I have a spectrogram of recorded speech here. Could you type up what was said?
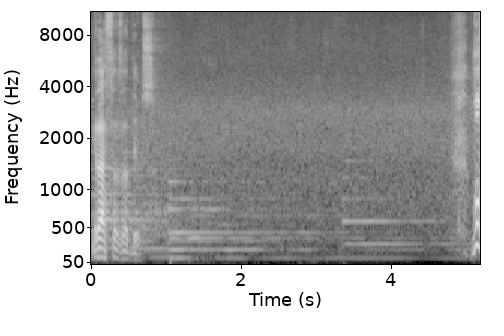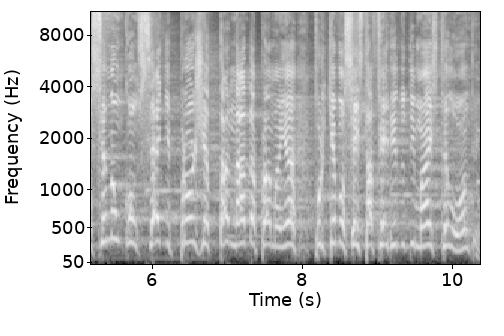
Graças a Deus. Você não consegue projetar nada para amanhã, porque você está ferido demais pelo ontem.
